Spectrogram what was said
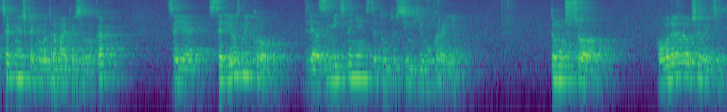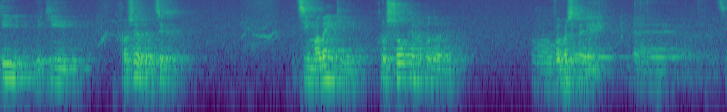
ця книжка, яку ви тримаєте всі в руках, це є серйозний крок для зміцнення інституту сім'ї в Україні. Тому що говорили очевидці, ті, які прожили оцих, ці маленькі хрущовки на Подолі, вибачте, е, ці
